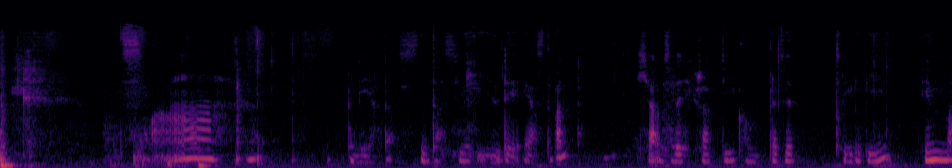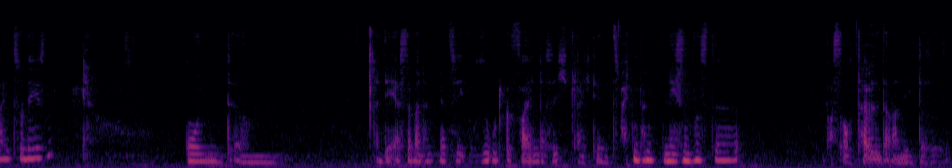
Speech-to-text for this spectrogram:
Und zwar wäre das das Juwel der erste Band. Ich habe es tatsächlich geschafft, die komplette Trilogie im Mai zu lesen. Und ähm, der erste Band hat mir jetzt so gut gefallen, dass ich gleich den zweiten Band lesen musste. Was auch teilweise daran liegt, dass es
